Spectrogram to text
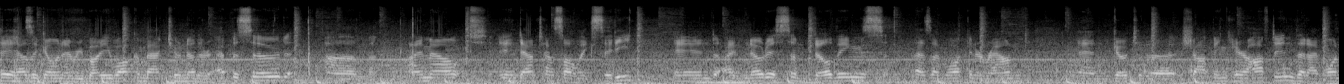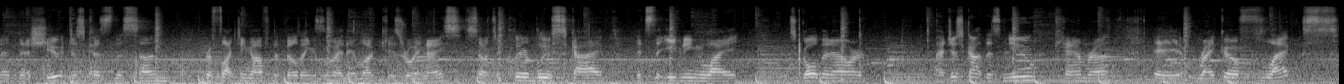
Hey, how's it going, everybody? Welcome back to another episode. Um, I'm out in downtown Salt Lake City, and I've noticed some buildings as I'm walking around and go to the shopping here often that I've wanted to shoot just because the sun reflecting off the buildings the way they look is really nice. So it's a clear blue sky, it's the evening light, it's golden hour. I just got this new camera, a Ryko Flex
